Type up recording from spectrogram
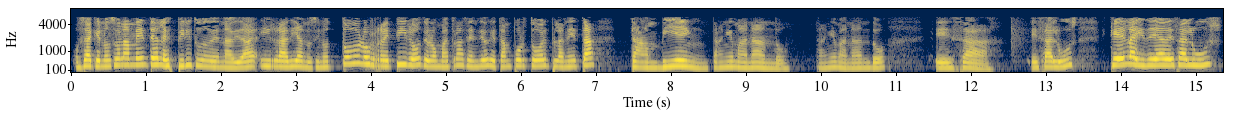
O sea que no solamente el espíritu de Navidad irradiando, sino todos los retiros de los maestros ascendidos que están por todo el planeta también están emanando están emanando esa, esa luz, que la idea de esa luz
